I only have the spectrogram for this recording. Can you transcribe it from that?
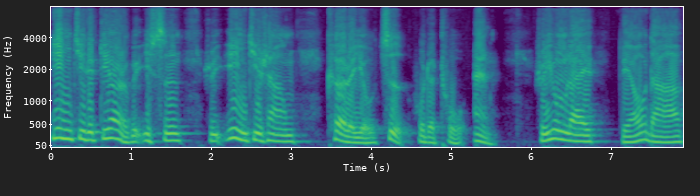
印记的第二个意思是印记上刻了有字或者图案，是用来表达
